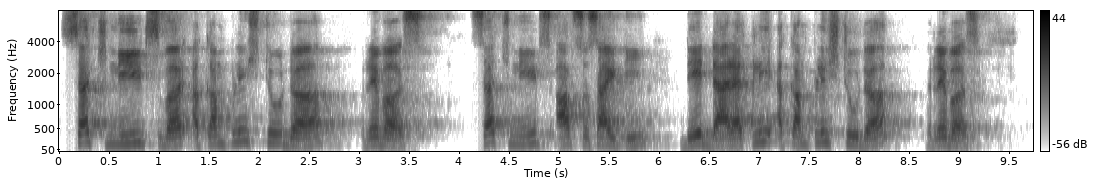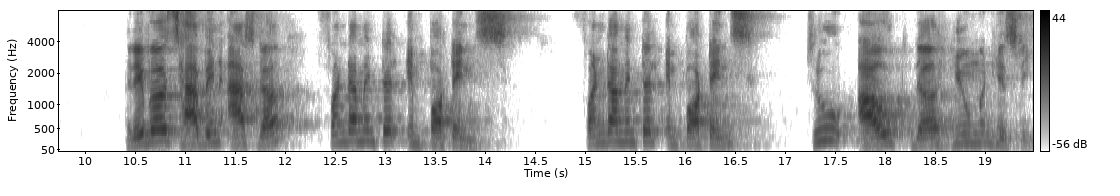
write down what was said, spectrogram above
such needs were accomplished through the rivers. Such needs of society, they directly accomplished through the rivers. Rivers have been as the fundamental importance, fundamental importance throughout the human history.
